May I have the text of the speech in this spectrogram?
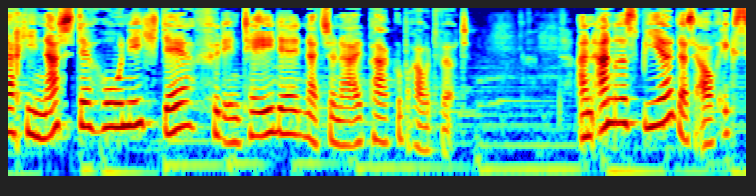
Tachinaste Honig, der für den Teide Nationalpark gebraut wird. Ein anderes Bier, das auch ex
